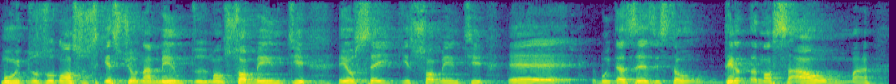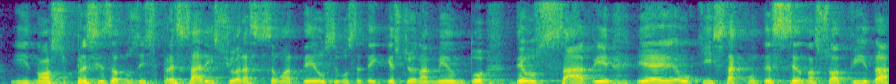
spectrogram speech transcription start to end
Muitos dos nossos questionamentos, irmão, somente, eu sei que somente, é, muitas vezes estão dentro da nossa alma, e nós precisamos expressar isso em oração a Deus. Se você tem questionamento, Deus sabe é, o que está acontecendo na sua vida,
